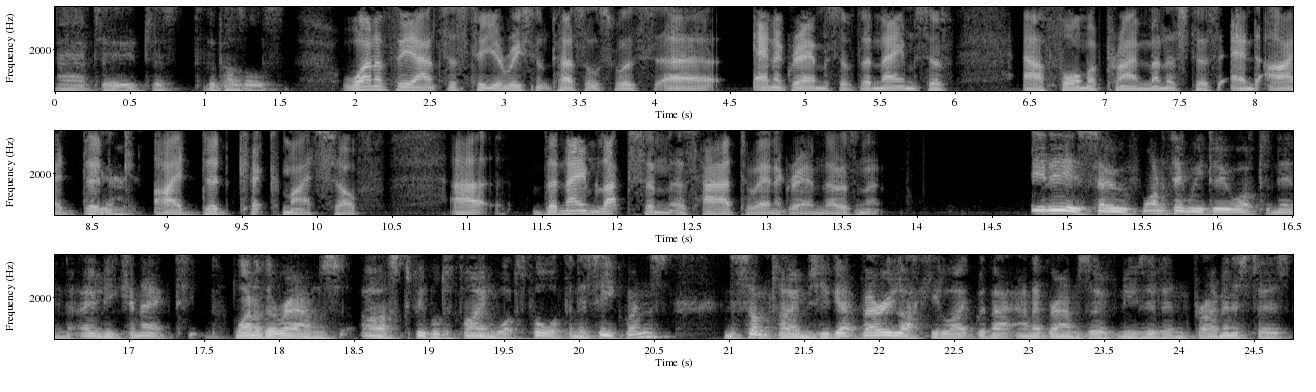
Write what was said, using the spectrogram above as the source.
uh, to, to, to the puzzles. One of the answers to your recent puzzles was uh, anagrams of the names of our former prime ministers, and I did yes. I did kick myself. Uh, the name Luxon is hard to anagram, though, isn't it? It is. So one thing we do often in Only Connect, one of the rounds asks people to find what's fourth in a sequence. And sometimes you get very lucky, like with that anagrams of New Zealand prime ministers,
